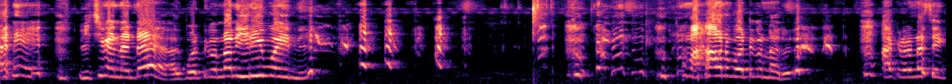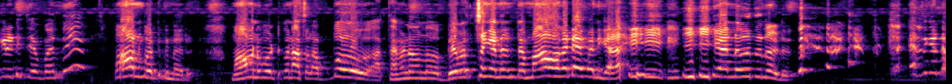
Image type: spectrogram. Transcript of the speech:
కానీ విషయం ఏంటంటే అది పట్టుకున్నాను ఇరిగిపోయింది. మామను పట్టుకున్నారు. అక్కడ ఉన్న సెక్యూరిటీ చెప్పండి మామను పట్టుకున్నారు. మామను పట్టుకుని అసలు అబ్బో ఆ తమిళంలో బీభత్సంగా అంటే మామ ఒకటే పనిగా ఈ అని నవ్వుతున్నాడు. ఎందుకంటే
